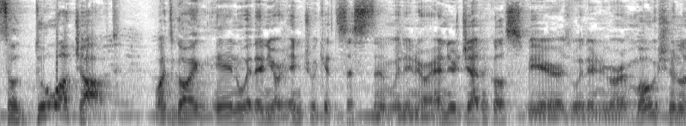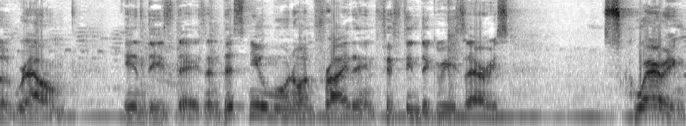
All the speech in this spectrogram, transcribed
so do watch out what's going in within your intricate system, within your energetical spheres, within your emotional realm in these days. And this new moon on Friday in 15 degrees Aries, squaring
